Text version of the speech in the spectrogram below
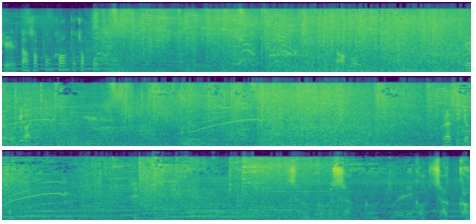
오케이 일단 서풍 카운터 쳤고. 나무. 얘 어디 가냐? 그래도 이겼죠? 섞고 섞고 돌리고 섞고.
